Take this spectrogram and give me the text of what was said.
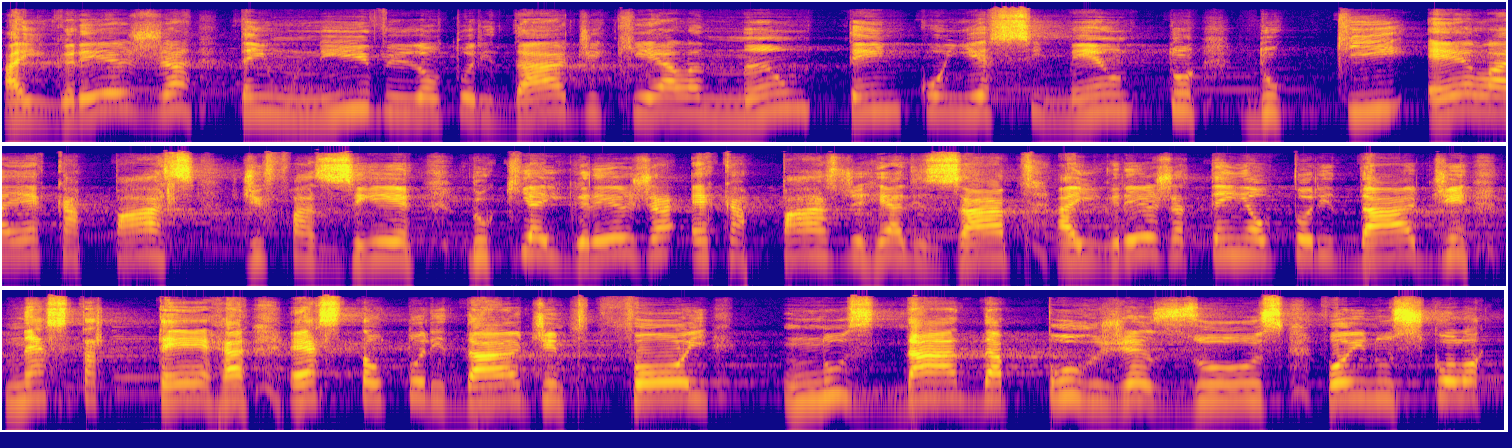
A igreja tem um nível de autoridade que ela não tem conhecimento do que ela é capaz de fazer, do que a igreja é capaz de realizar. A igreja tem autoridade nesta terra, esta autoridade foi nos dada por Jesus, foi nos colocada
